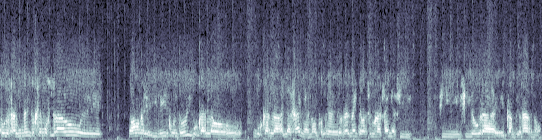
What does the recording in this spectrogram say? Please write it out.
por los argumentos que ha mostrado eh, vamos, y de ir con todo y buscarlo, buscar la, la hazaña, ¿no? porque realmente va a ser una hazaña si, si, si logra eh, campeonar, ¿no?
